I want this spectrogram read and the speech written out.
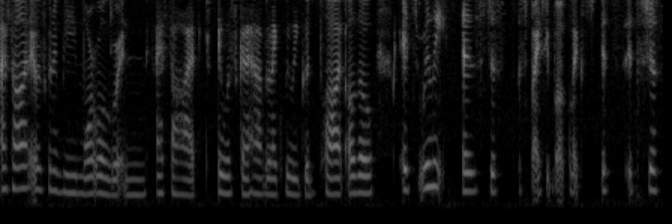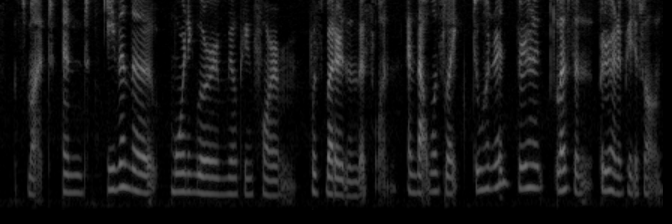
I thought it was gonna be more well written. I thought it was gonna have like really good plot, although it's really is just a spicy book. Like it's it's just smut, and even the Morning Glory Milking Farm was better than this one, and that one's like 200, 300, less than 300 pages long.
